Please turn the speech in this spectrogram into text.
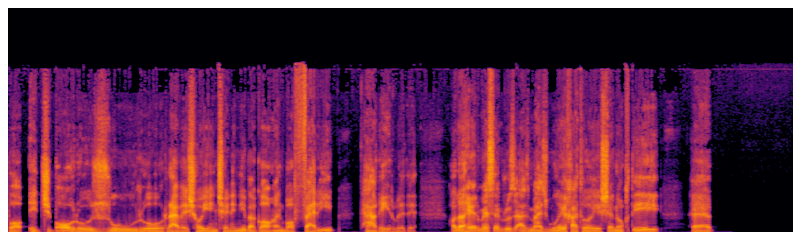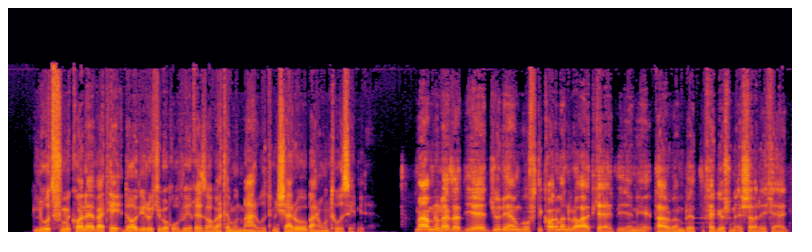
با اجبار و زور و روش های اینچنینی و گاهن با فریب تغییر بده. حالا هرمس امروز از مجموعه خطاهای شناختی لطف می‌کنه و تعدادی رو که به قوه قضاوتمون مربوط میشه رو برامون توضیح میده. ممنون ازت. یه جوری هم گفتی کار من راحت کردی یعنی تقریبا به خیلیاشون اشاره کردی.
